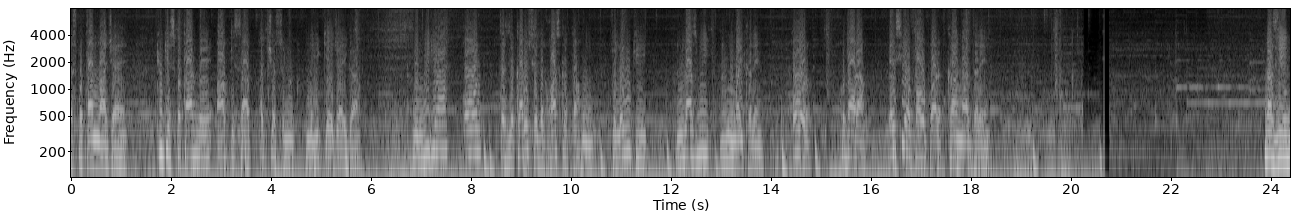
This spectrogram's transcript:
اسپتال نہ جائے کیونکہ اسپتال میں آپ کے ساتھ اچھا سلوک نہیں کیا جائے گا۔ میں میڈیا اور تجزیہ کاروں سے درخواست کرتا ہوں کہ لوگوں کی لازمی رہنمائی کریں اور خدارہ ایسی افواہوں پر کان نہ دھریں۔ ناظرین،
